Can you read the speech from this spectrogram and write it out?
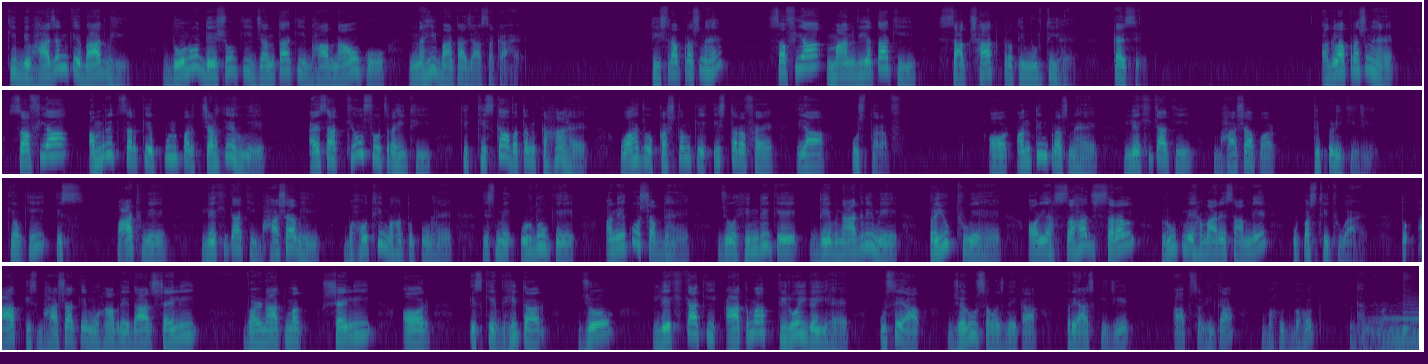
कि विभाजन के बाद भी दोनों देशों की जनता की भावनाओं को नहीं बांटा जा सका है। तीसरा प्रश्न है, सफिया मानवीयता की साक्षात प्रतिमूर्ति है, कैसे? अगला प्रश्न है, सफिया अमृतसर के पुल पर चढ़ते हुए ऐसा क्यों सोच रही थी कि किसका वतन कहाँ है वह जो कस्टम के इस तरफ़ है या उस तरफ़? और अंतिम प्रश्न है, लेखिका की भाषा पर टिप्पणी कीजिए, क्योंकि इस पाठ में लेखिका की भाषा भी बहुत ही महत्वपूर्ण है, जिसमें उर्दू के अनेकों शब्द हैं जो हिंदी के देवनागरी में प्रयुक्त हुए हैं और यह सहज सरल रूप में हमारे सामने उपस्थित हुआ है। तो आप इस भाषा के मुहावरेदार शैली, वर्णात्मक शैली और इसके भीतर जो लेखिका की आत्मा पिरोई गई है, उसे आप ज़रूर समझने का प्रयास कीजिए। आप सभी का बहुत बहुत धन्यवाद।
